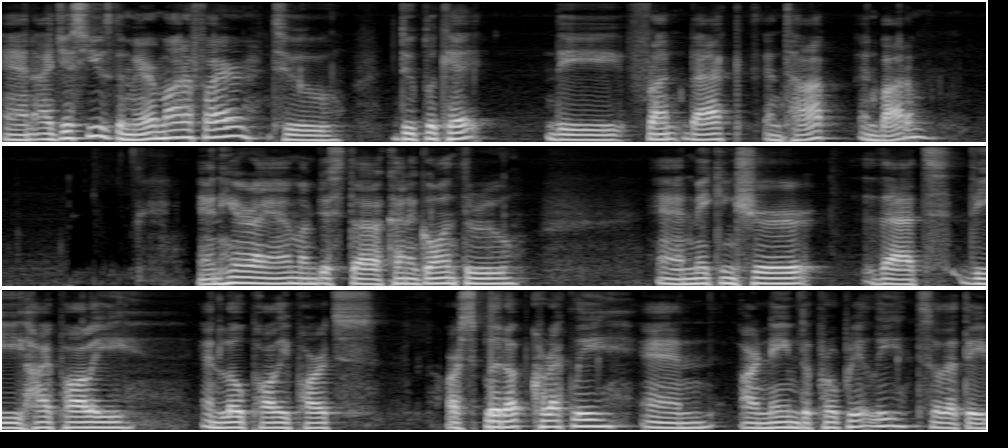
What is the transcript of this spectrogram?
And I just use the mirror modifier to duplicate the front, back, and top and bottom. And here I am, I'm just uh, kind of going through and making sure that the high poly and low poly parts are split up correctly and are named appropriately so that they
